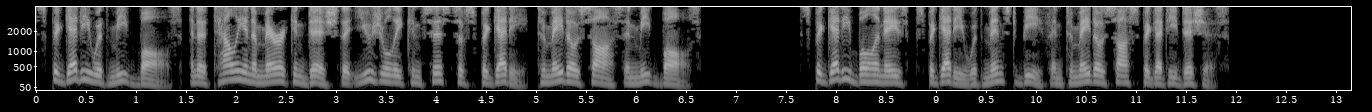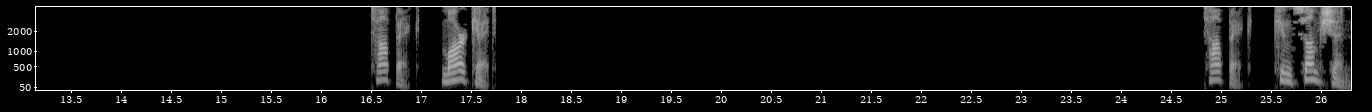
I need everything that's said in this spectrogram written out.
Spaghetti with meatballs, an Italian-American dish that usually consists of spaghetti, tomato sauce and meatballs. Spaghetti bolognese – spaghetti with minced beef and tomato sauce spaghetti dishes. Market Consumption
